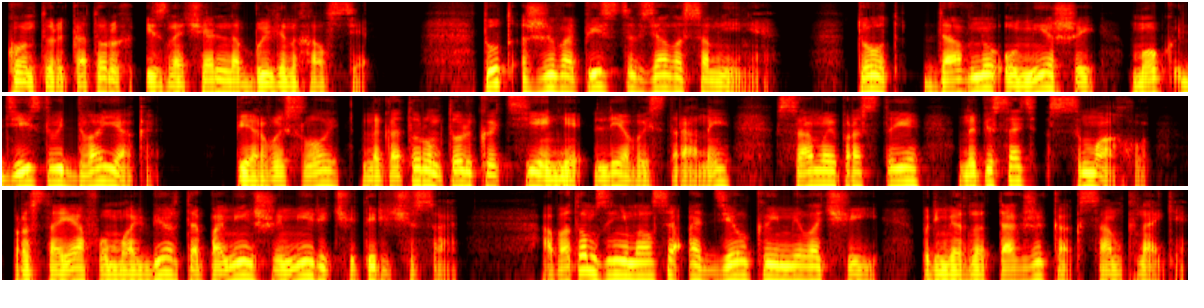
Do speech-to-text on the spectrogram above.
контуры которых изначально были на холсте. Тут живописца взяло сомнение. Тот, давно умерший, мог действовать двояко. Первый слой, на котором только тени левой стороны, самые простые, написать смаху, простояв у Мольберта по меньшей мере 4 часа, а потом занимался отделкой мелочей, примерно так же, как сам Кнаги.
